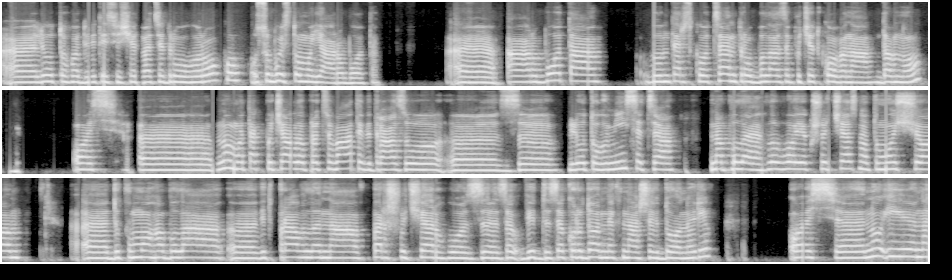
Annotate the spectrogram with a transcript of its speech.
е, лютого 2022 року. Особисто моя робота. Е, а робота волонтерського центру була започаткована давно. Ось ну, ми так почали працювати відразу з лютого місяця наполегливо, якщо чесно, тому що е, допомога була е, відправлена в першу чергу з від закордонних наших донорів. Ось е, ну і на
